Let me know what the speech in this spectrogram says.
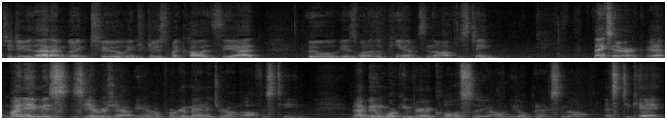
to do that, I'm going to introduce my colleague Zeyad, who is one of the PMs in the Office team. Thanks, Eric. Uh, my name is Zeyad Rajabi. I'm a program manager on the Office team. And I've been working very closely on the OpenXML SDK.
